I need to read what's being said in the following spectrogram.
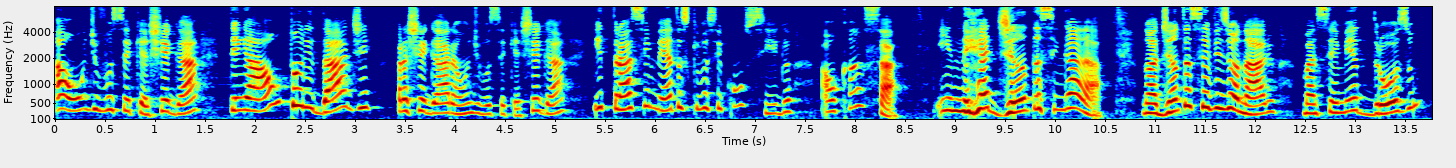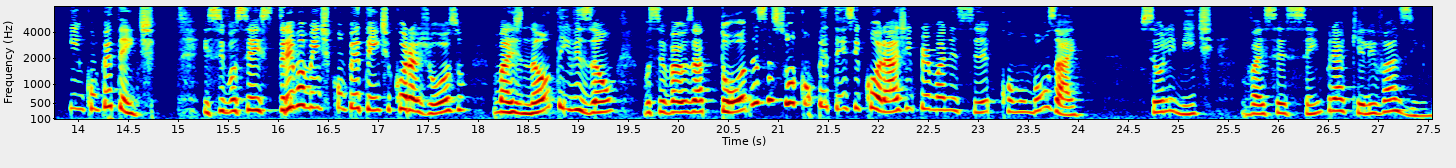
aonde você quer chegar, tenha autoridade para chegar aonde você quer chegar e trace metas que você consiga alcançar. E nem adianta se enganar. Não adianta ser visionário, mas ser medroso incompetente. E se você é extremamente competente e corajoso, mas não tem visão, você vai usar toda essa sua competência e coragem e permanecer como um bonsai. O seu limite vai ser sempre aquele vazio.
